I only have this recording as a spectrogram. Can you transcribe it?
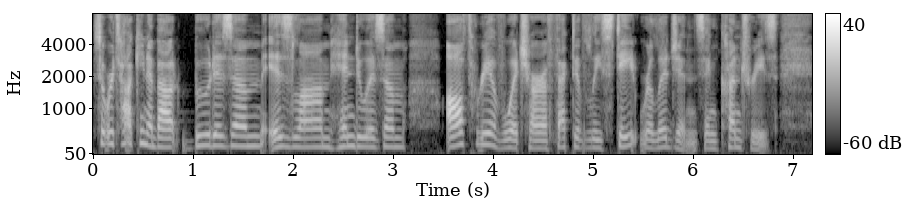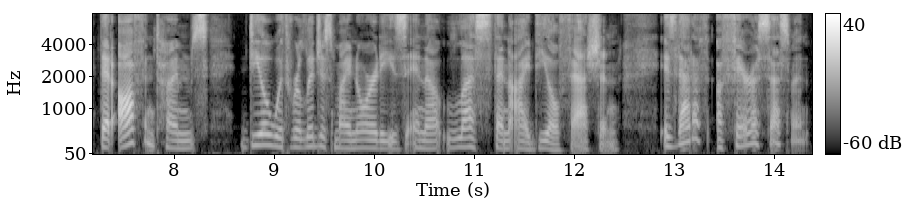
So we're talking about Buddhism, Islam, Hinduism, all three of which are effectively state religions in countries that oftentimes deal with religious minorities in a less than ideal fashion. Is that a, a fair assessment?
